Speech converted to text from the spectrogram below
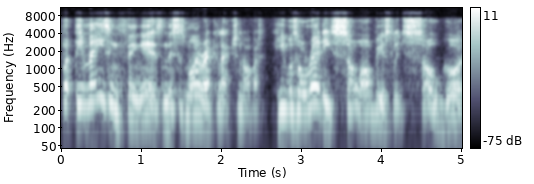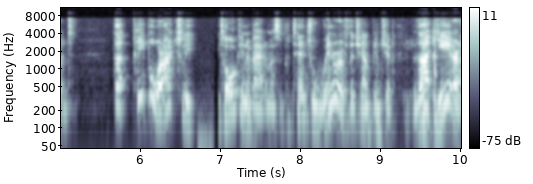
But the amazing thing is, and this is my recollection of it, he was already so obviously so good that people were actually talking about him as a potential winner of the championship that year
